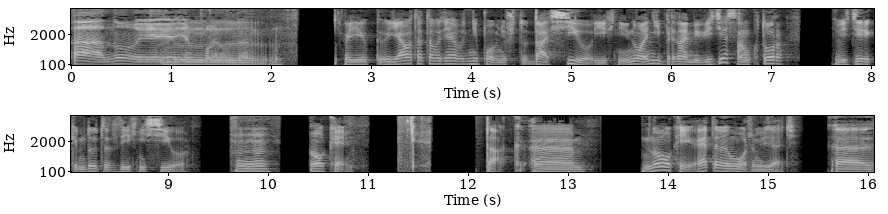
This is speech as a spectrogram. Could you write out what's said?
А, ну, я, я, я понял, да. Я, я вот это вот я не помню, что... Да, SEO их. Ну, они, при нами везде, сам Ктор везде рекомендует этот их SEO. Угу. Окей. Так. Э, ну, окей, это мы можем взять. Э,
